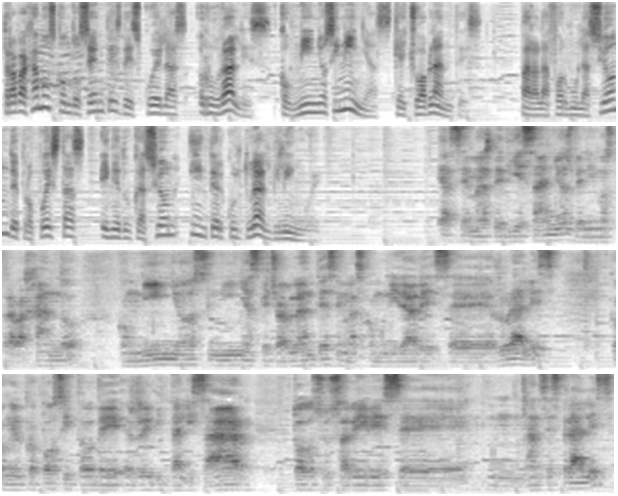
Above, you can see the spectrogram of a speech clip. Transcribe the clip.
Trabajamos con docentes de escuelas rurales, con niños y niñas quechohablantes, para la formulación de propuestas en educación intercultural bilingüe. Hace más de 10 años venimos trabajando con niños, niñas quechohablantes en las comunidades eh, rurales, con el propósito de revitalizar todos sus saberes eh, mm, ancestrales.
